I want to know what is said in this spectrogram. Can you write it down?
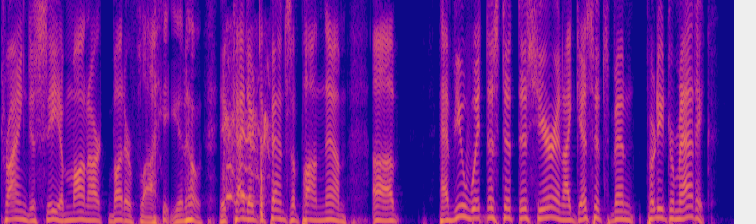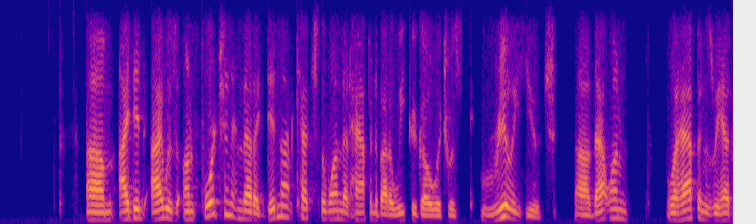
trying to see a monarch butterfly. you know, it kind of depends upon them. Uh, have you witnessed it this year? And I guess it's been pretty dramatic. Um, I did. I was unfortunate in that I did not catch the one that happened about a week ago, which was really huge. Uh, that one, what happened is we had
